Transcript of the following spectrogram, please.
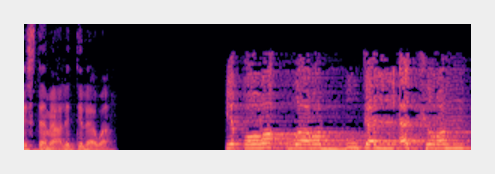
استمع للتلاوة. اقرأ وربك الأكرم.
